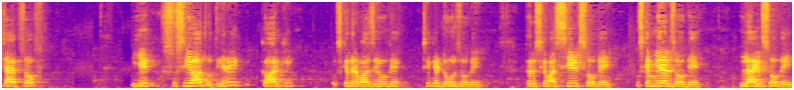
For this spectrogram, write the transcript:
types of ये खसूसियात होती है ना एक कार की उसके दरवाजे हो गए ठीक है डोर्स हो गए फिर उसके बाद सीट्स हो गए उसके मिरर्स हो गए लाइट्स हो गई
